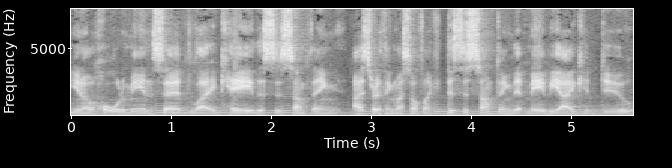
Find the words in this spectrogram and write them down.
you know hold of me and said like hey this is something i started thinking myself like this is something that maybe i could do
